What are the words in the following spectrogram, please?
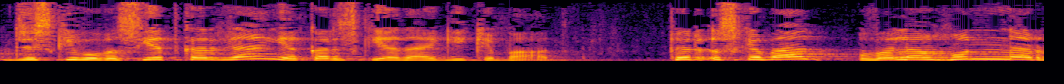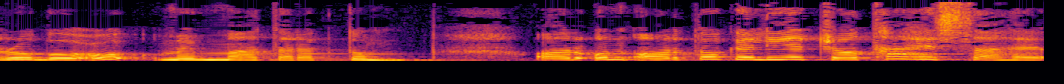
جس کی وہ وسیعت کر جائیں یا قرض کی ادائیگی کے بعد۔ پھر اس کے بعد ولا ہن روب مما ترک تم اور ان عورتوں کے لیے چوتھا حصہ ہے،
